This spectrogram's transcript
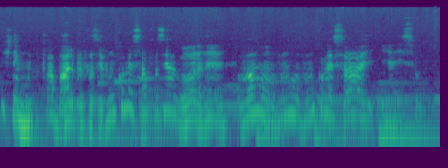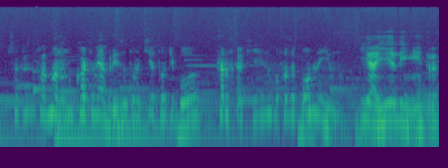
a gente tem muito trabalho para fazer. Vamos começar a fazer agora, né? Vamos, vamos, vamos começar. E aí, se eu só que ele fala, mano, não corta minha brisa, eu tô aqui, eu tô de boa, quero ficar aqui não vou fazer porra nenhuma. E aí ele entra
